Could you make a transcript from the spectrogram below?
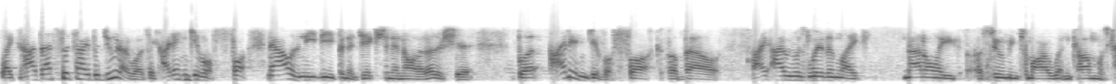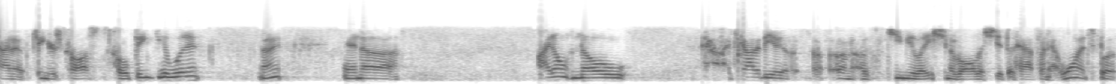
Like that's the type of dude I was. Like I didn't give a fuck. Now I was knee deep in addiction and all that other shit, but I didn't give a fuck about. I, I was living like not only assuming tomorrow wouldn't come, was kind of fingers crossed, hoping it wouldn't. Right, and uh, I don't know. It's got to be a, a, an accumulation of all the shit that happened at once, but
